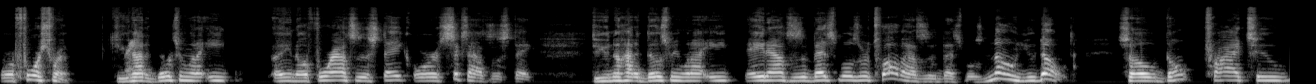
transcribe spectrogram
or four shrimp? Do you right. know how to dose me when I eat, uh, you know, four ounces of steak or six ounces of steak? Do you know how to dose me when I eat eight ounces of vegetables or 12 ounces of vegetables? No, you don't. So don't try to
